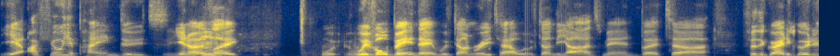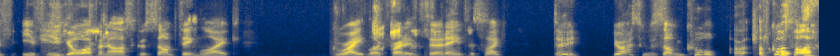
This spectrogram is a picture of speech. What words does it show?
yeah, I feel your pain, dudes. You know, Mm. like w- we've all been there. We've done retail. We've done the yards, man. But uh, for the greater good, if if you go up and ask for something like great, like Friday the Thirteenth, it's like, dude, you're asking for something cool. Uh, Of course, Well, I'll, I've-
